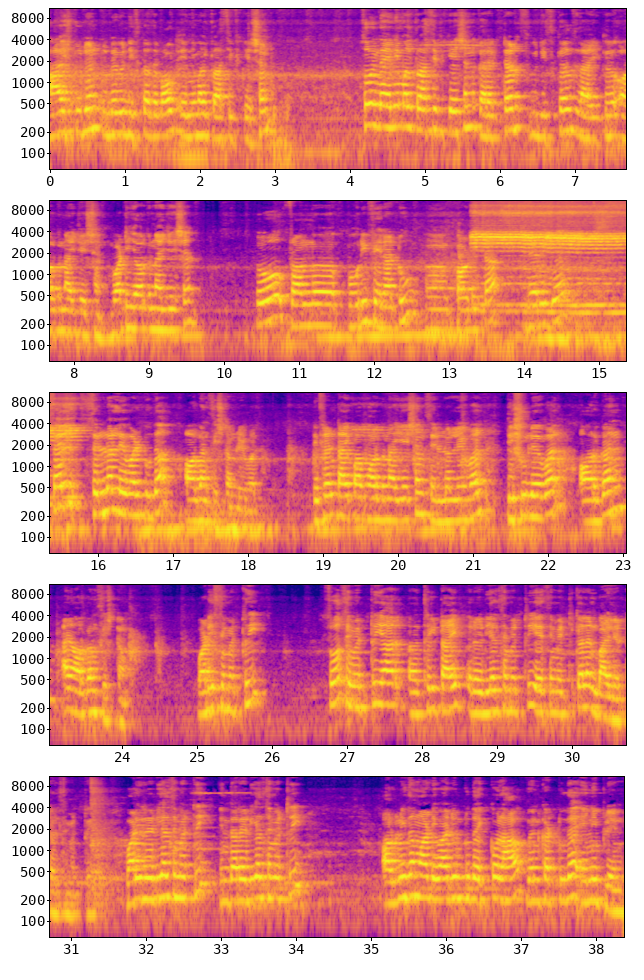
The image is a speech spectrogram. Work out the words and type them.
Hi student, today we discuss about animal classification. So in the animal classification characters we discuss like uh, organization. What is organization? So from uh, Porifera to uh, Chordata there is a cellular level to the organ system level. Different type of organization: cellular level, tissue level, organ and organ system. What is symmetry? So symmetry are uh, three types: radial symmetry, asymmetrical and bilateral symmetry. What is radial symmetry? In the radial symmetry, organisms are divided into the equal half when cut to the any plane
